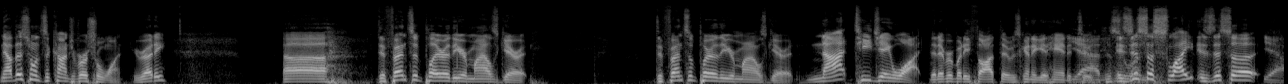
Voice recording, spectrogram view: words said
Now this one's a controversial one. You ready? Uh, defensive player of the year, Myles Garrett. Defensive player of the year, Myles Garrett, not T.J. Watt that everybody thought that was going to get handed Yeah, to. this is this a slight? Is this a Yeah.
